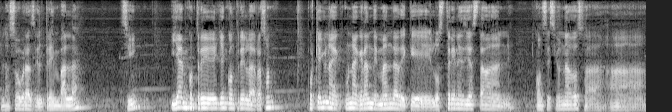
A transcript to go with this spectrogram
las obras del tren bala. ¿Sí? Y ya encontré, ya encontré la razón. Porque hay una, una gran demanda de que los trenes ya estaban concesionados a,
